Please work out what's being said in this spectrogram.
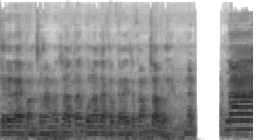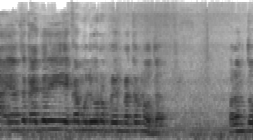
केलेलं आहे. पंचनाम्याचं आता गुन्हा दाखल करायचं काम चालू आहे. घटना यांचं काहीतरी एका मुलीवर प्रेम प्रकरण होतं. परंतु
